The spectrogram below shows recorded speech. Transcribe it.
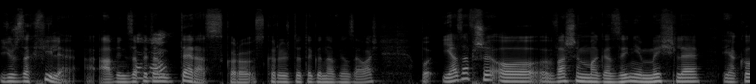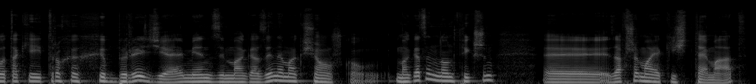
już za chwilę, a więc zapytam mhm. teraz, skoro, skoro już do tego nawiązałaś, bo ja zawsze o waszym magazynie myślę jako o takiej trochę hybrydzie między magazynem a książką. Magazyn non-fiction e, zawsze ma jakiś temat.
